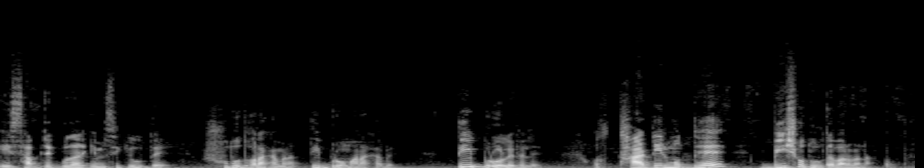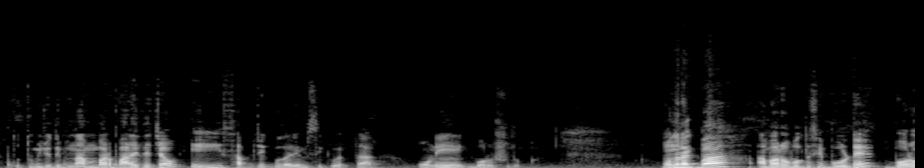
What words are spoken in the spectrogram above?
এই সাবজেক্টগুলোর এমসিকিউতে শুধু ধরা খাবে না, তীব্র মারা খাবে। তীব্র লেভেলে। অর্থাৎ থার্টির মধ্যে বিশও তুলতে পারবে না। তো তুমি যদি নাম্বার বাড়াইতে চাও, এই সাবজেক্টগুলোর এমসিকিউ একটা অনেক বড় সুযোগ। মনে রাখবা, আবারও বলতেছি, বোর্ডে বড়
